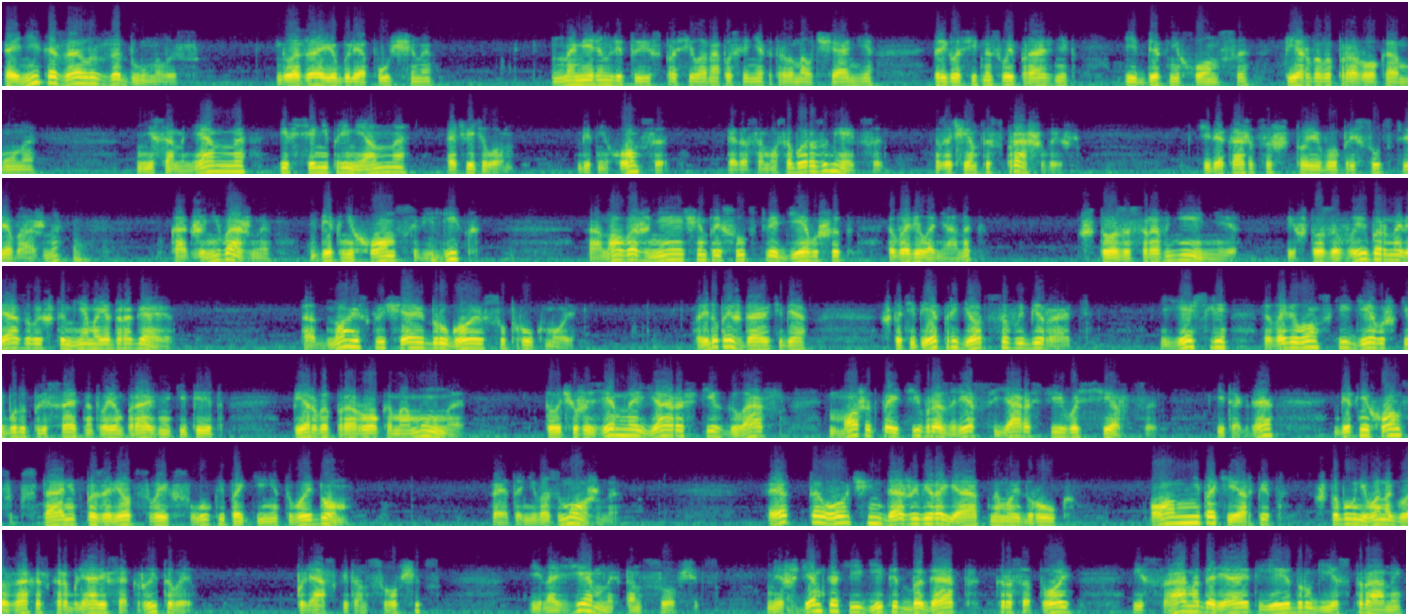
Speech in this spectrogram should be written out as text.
Эни, казалось, задумалась. Глаза ее были опущены. «Намерен ли ты, — спросила она после некоторого молчания, — пригласить на свой праздник и Бекнихонса, первого пророка Амуна?» «Несомненно и все непременно», — ответил он. «Бекнихонса — это само собой разумеется. Зачем ты спрашиваешь?» «Тебе кажется, что его присутствие важно?» Как же не важно, Бекнихонс велик. Оно важнее, чем присутствие девушек-вавилонянок. Что за сравнение и что за выбор навязываешь ты мне, моя дорогая? Одно исключает другое, супруг мой. Предупреждаю тебя, что тебе придется выбирать. Если вавилонские девушки будут плясать на твоем празднике перед первопророком Амуна, то чужеземная ярость их глаз может пойти вразрез с яростью его сердца, и тогда Бетнихонс встанет, позовет своих слуг и покинет твой дом. Это невозможно. Это очень даже вероятно, мой друг. Он не потерпит, чтобы у него на глазах оскорбляли сокрытого пляской танцовщиц, иноземных танцовщиц, меж тем, как Египет богат красотой и сам одаряет ею другие страны.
